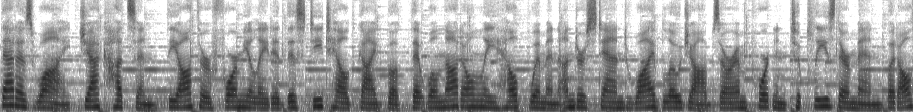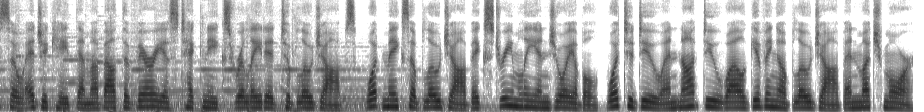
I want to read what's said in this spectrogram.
that is why, Jack Hutson, the author formulated this detailed guidebook that will not only help women understand why blowjobs are important to please their men but also educate them about the various techniques related to blowjobs, what makes a blowjob extremely enjoyable, what to do and not do while giving a blowjob and much more.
